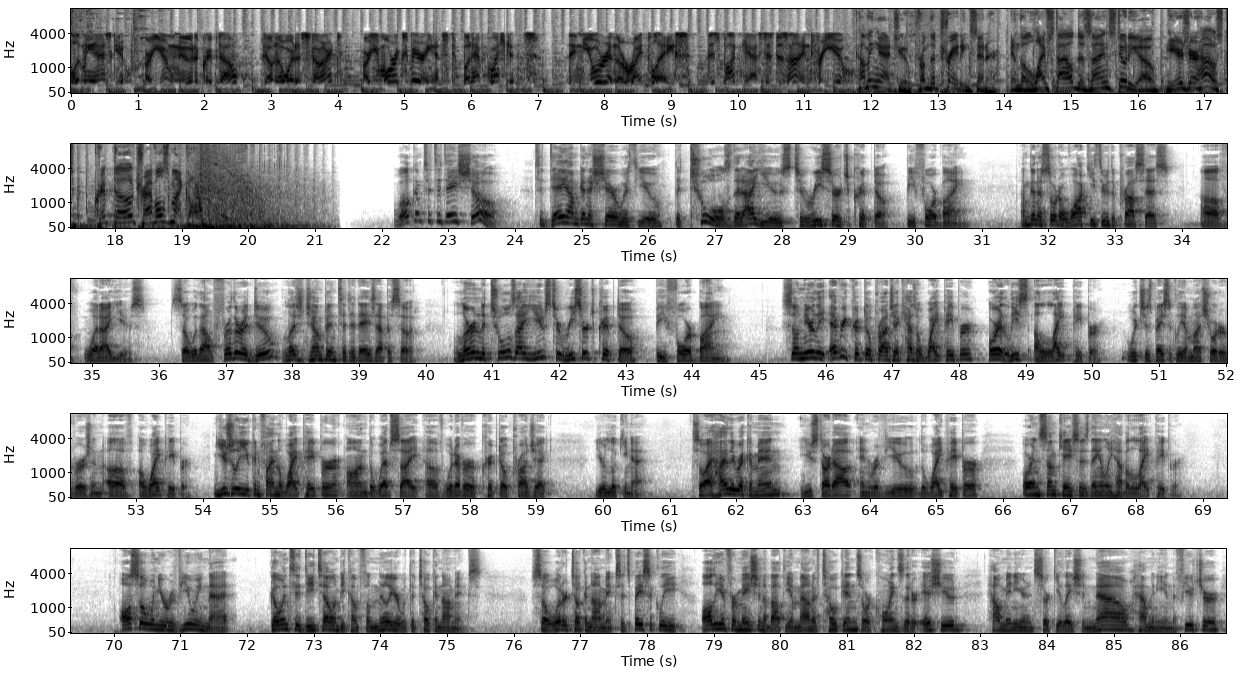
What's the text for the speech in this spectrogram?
Let me ask you, are you new to crypto? Don't know where to start? Are you more experienced but have questions? Then you're in the right place. This podcast is designed for you. Coming at you from the Trading Center in the Lifestyle Design Studio, here's your host, Crypto Travels Michael. Welcome to today's show. Today I'm going to share with you the tools that I use to research crypto before buying. I'm going to sort of walk you through the process of what I use. So, without further ado, let's jump into today's episode. Learn the tools I use to research crypto before buying. So, nearly every crypto project has a white paper or at least a light paper, which is basically a much shorter version of a white paper. Usually, you can find the white paper on the website of whatever crypto project you're looking at. So I highly recommend you start out and review the white paper, or in some cases, they only have a light paper. Also, when you're reviewing that, go into detail and become familiar with the tokenomics. So, what are tokenomics? It's basically all the information about the amount of tokens or coins that are issued, how many are in circulation now, how many in the future,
